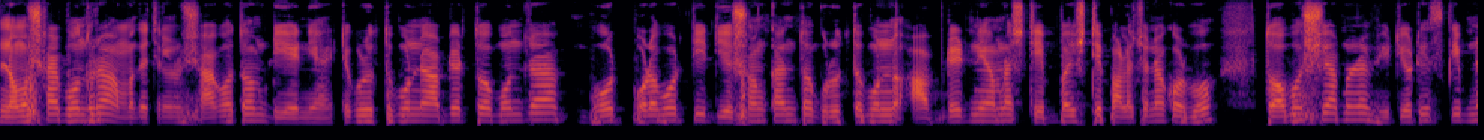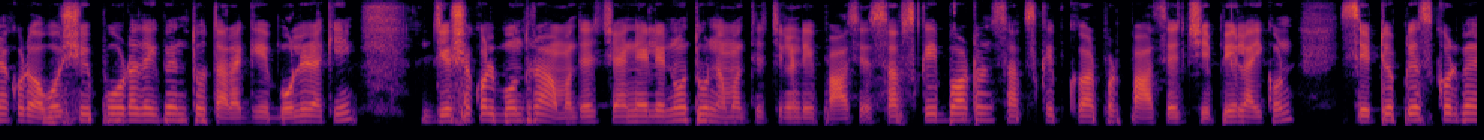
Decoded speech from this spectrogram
নমস্কার বন্ধুরা, আমাদের চ্যানেলে স্বাগতম। ডিএ নিয়ে একটি গুরুত্বপূর্ণ আপডেট তো বন্ধুরা, ভোট পরবর্তী ডিএ সংক্রান্ত গুরুত্বপূর্ণ আপডেট নিয়ে আমরা স্টেপ বাই স্টেপ আলোচনা করব। তো অবশ্যই আপনারা ভিডিওটি স্কিপ না করে অবশ্যই পুরোটা দেখবেন। তো তার আগে বলে রাখি, যে সকল বন্ধুরা আমাদের চ্যানেলে নতুন, আমাদের চ্যানেলে পাশে সাবস্ক্রাইব বাটন সাবস্ক্রাইব করার পর পাশে যে বেল আইকন সেটিও প্রেস করবেন।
